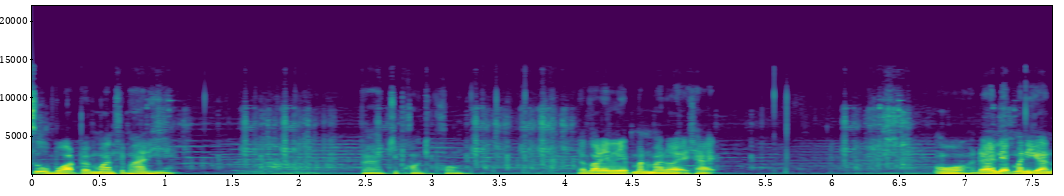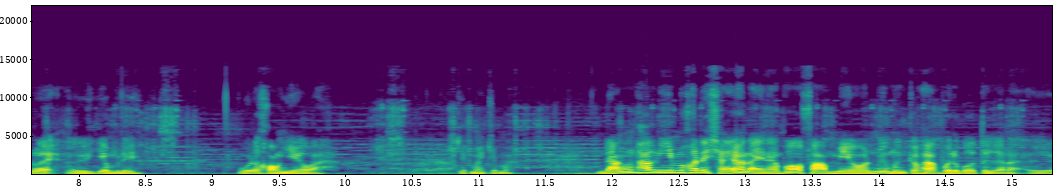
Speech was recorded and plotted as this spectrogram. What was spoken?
สู้บอสประมาณสิบห้าทีอ่าเก็บของเก็บของ แล้วก็ได้เล็บมันมาด้วยใช่ โอ้ได้เล็บมันอีกกันด้วยเออเยี่ยมเลยโอ้ได้ของเยอะว่ะ เก็บมาเก็บมา ดังภาคนี้ไม่ค่อยได้ใช้เท่าไหร่นะ เพราะว่าฟาร์มเมลมันไม่เหมือนกับภาคเบอร์เบอร์เตอร์อะเออ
